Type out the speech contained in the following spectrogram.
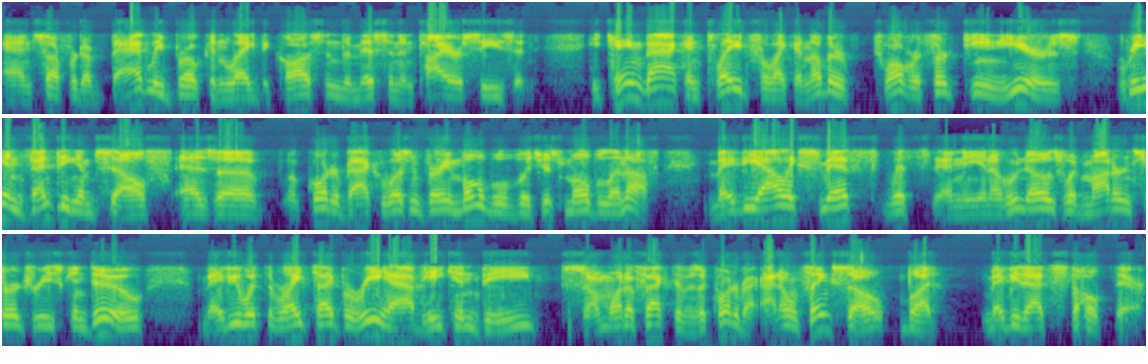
and suffered a badly broken leg that caused him to miss an entire season. He came back and played for like another 12 or 13 years, reinventing himself as a, a quarterback who wasn't very mobile, but just mobile enough. Maybe Alex Smith, with, and you know, who knows what modern surgeries can do, maybe with the right type of rehab, he can be somewhat effective as a quarterback. I don't think so, but maybe that's the hope there.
